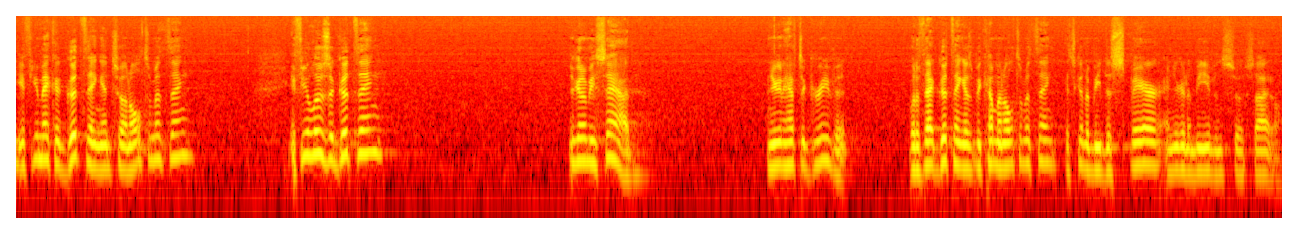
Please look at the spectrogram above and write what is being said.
if you make a good thing into an ultimate thing, if you lose a good thing, you're going to be sad. You're going to have to grieve it. But if that good thing has become an ultimate thing, it's going to be despair and you're going to be even suicidal.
